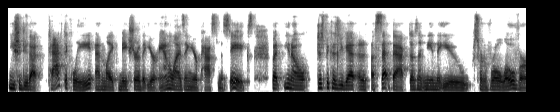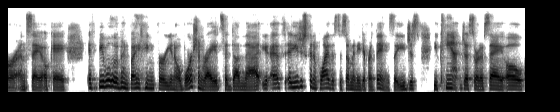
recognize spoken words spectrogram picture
You should do that tactically and like make sure that you're analyzing your past mistakes. But, you know, just because you get a, a, setback doesn't mean that you sort of roll over and say, okay, if people who have been fighting for, you know, abortion rights had done that, you, uh, you just can apply this to so many different things that you just, you can't just sort of say, oh,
